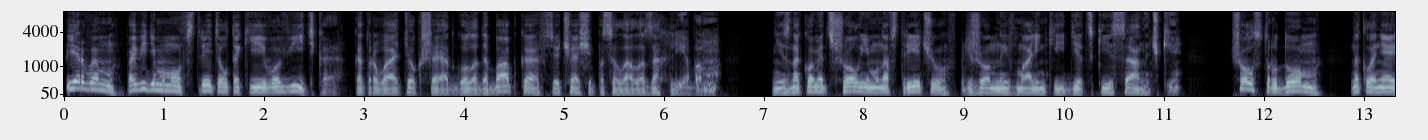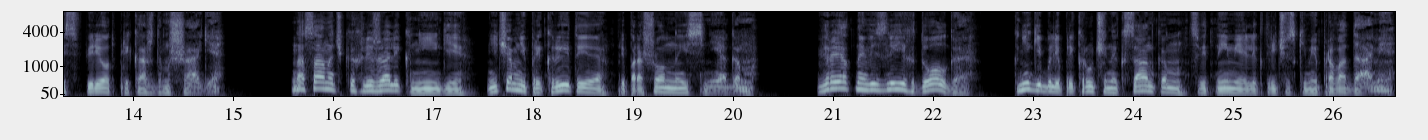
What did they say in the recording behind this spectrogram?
Первым, по-видимому, встретил таки его Витька, которого отекшая от голода бабка все чаще посылала за хлебом. Незнакомец шел ему навстречу, впряженный в маленькие детские саночки. Шел с трудом, наклоняясь вперед при каждом шаге. На саночках лежали книги, ничем не прикрытые, припорошенные снегом. Вероятно, везли их долго. Книги были прикручены к санкам цветными электрическими проводами.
